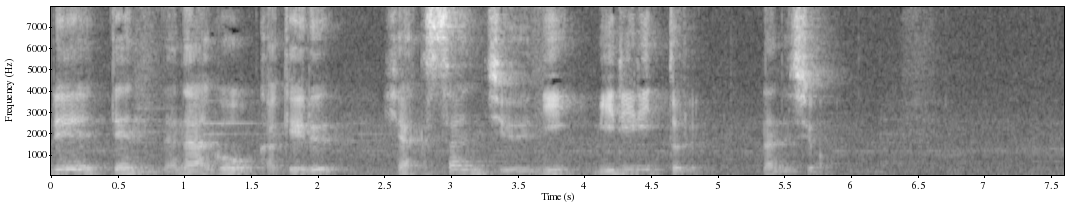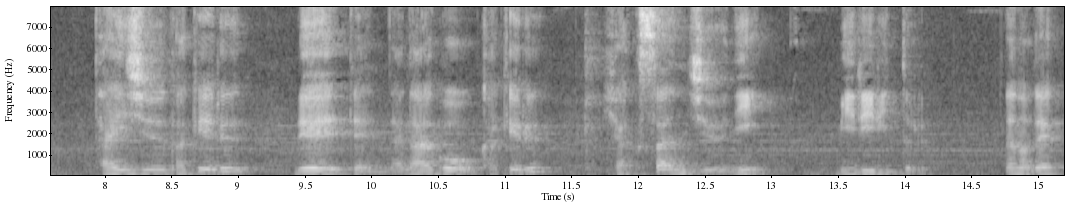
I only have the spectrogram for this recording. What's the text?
0.75 132ml なんですよ。体重かける零点七五かける百三十二ミリリットル。なので、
